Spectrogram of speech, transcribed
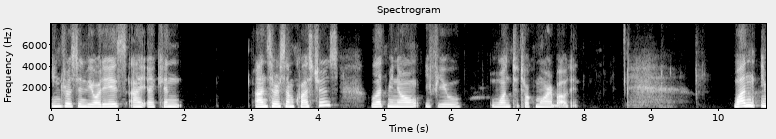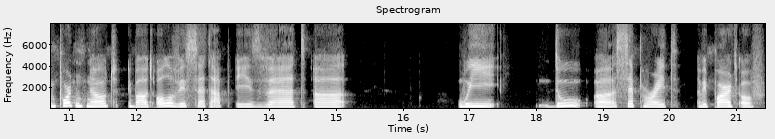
interest in the audience, I, I can answer some questions. Let me know if you want to talk more about it. One important note about all of this setup is that uh, we do uh, separate the part of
